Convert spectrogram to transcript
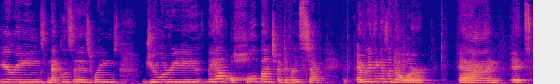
earrings, necklaces, rings, jewelry. They have a whole bunch of different stuff Everything is a dollar and it's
